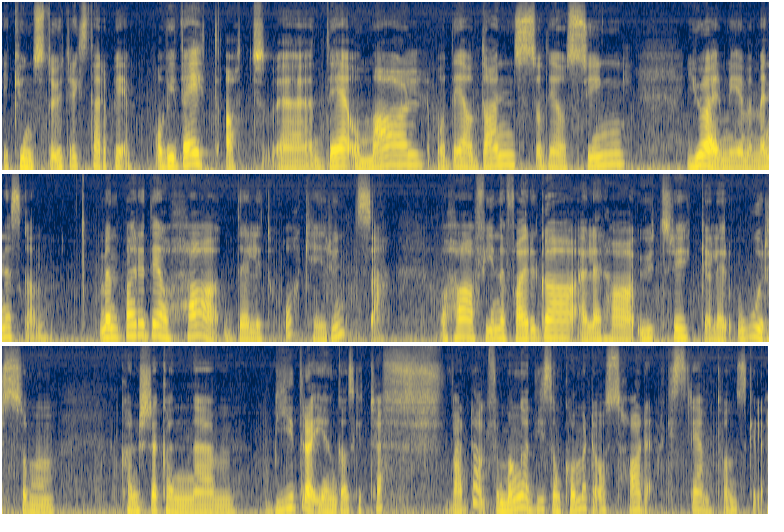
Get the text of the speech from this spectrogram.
i kunst- og uttrykksterapi. Og vi vet at eh, det å male og det å danse og det å synge gjør mye med menneskene. Men bare det å ha det litt OK rundt seg, å ha fine farger eller ha uttrykk eller ord som kanskje kan eh, bidra i en ganske tøff hverdag. For mange av de som kommer til oss, har det ekstremt vanskelig.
